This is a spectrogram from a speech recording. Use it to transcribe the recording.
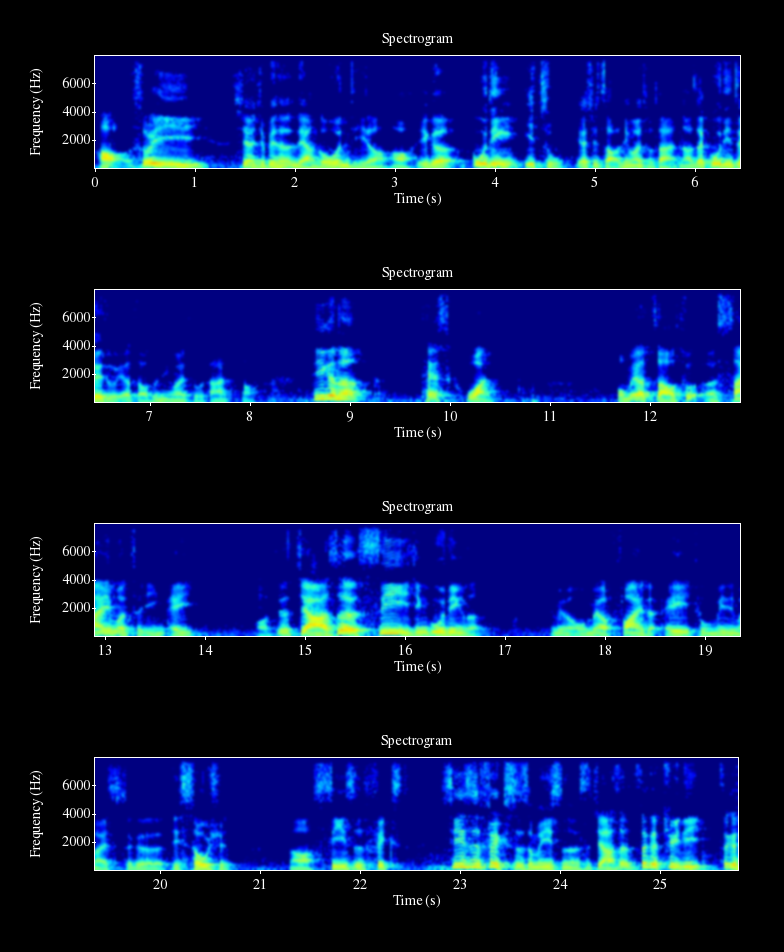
好，所以现在就变成两个问题了哦，一个固定一组要去找另外一组答案，然后再固定这一组要找出另外一组答案啊。第一个呢，task one，我们要找出 assignment in A，哦，就是假设 C 已经固定了。有没有？我们要 find A to minimize 这个 distortion，然后 C 是 fixed。C 是 fixed 是什么意思呢？是假设这个距离，这个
